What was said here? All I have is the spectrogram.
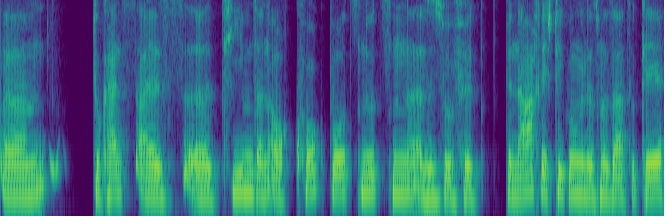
Ähm, Du kannst als äh, Team dann auch Corkboards nutzen, also so für Benachrichtigungen, dass man sagt, okay,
